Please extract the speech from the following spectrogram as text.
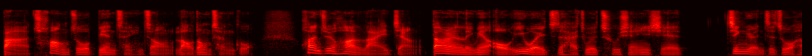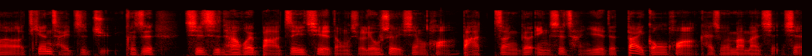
把创作变成一种劳动成果。换句话来讲，当然里面偶一为之还是会出现一些。惊人之作和天才之举，可是其实他会把这一切东西流水线化，把整个影视产业的代工化开始会慢慢显现。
